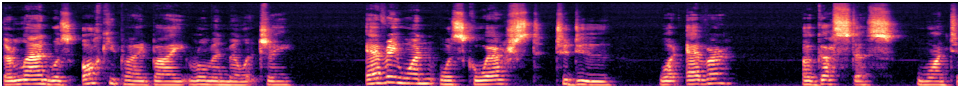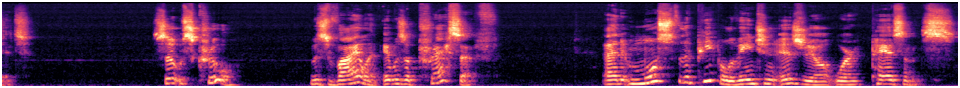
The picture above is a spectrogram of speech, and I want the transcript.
Their land was occupied by Roman military. Everyone was coerced to do whatever Augustus wanted. So it was cruel, it was violent, it was oppressive. And most of the people of ancient Israel were peasants.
